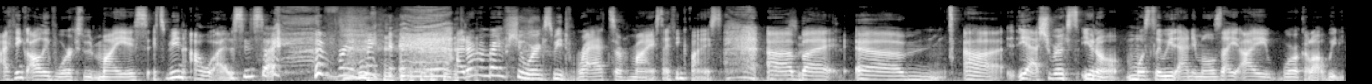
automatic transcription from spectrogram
I think Olive works with mice. It's been a while since I have written. I don't remember if she works with rats or mice. I think mice, uh, but um, uh, yeah, she works. You know, mostly with animals. I, I work a lot with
